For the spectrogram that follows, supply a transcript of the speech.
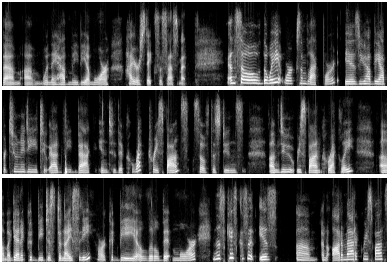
them um, when they have maybe a more higher stakes assessment. And so the way it works in Blackboard is you have the opportunity to add feedback into the correct response. So if the students um, do respond correctly, um, again, it could be just a nicety or it could be a little bit more. In this case, because it is um, an automatic response,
